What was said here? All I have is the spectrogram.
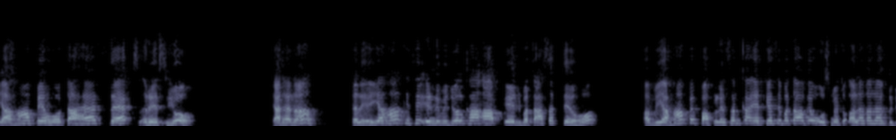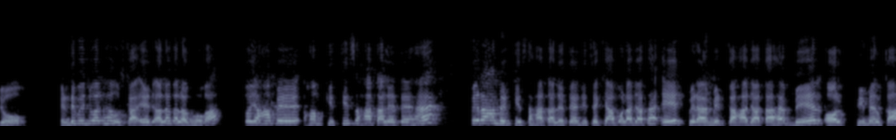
यहाँ पे होता है सेक्स रेशियो याद है ना? चलिए, यहाँ किसी इंडिविजुअल का आप एज बता सकते हो। अब यहाँ पे पॉपुलेशन का एज कैसे बताओगे? उसमें तो अलग अलग जो इंडिविजुअल है, उसका एज अलग अलग होगा। तो यहाँ पे हम किसकी सहायता लेते हैं? पिरामिड की सहायता लेते हैं, जिसे क्या बोला जाता है? एज पिरामिड कहा जाता है। मेल और फीमेल का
